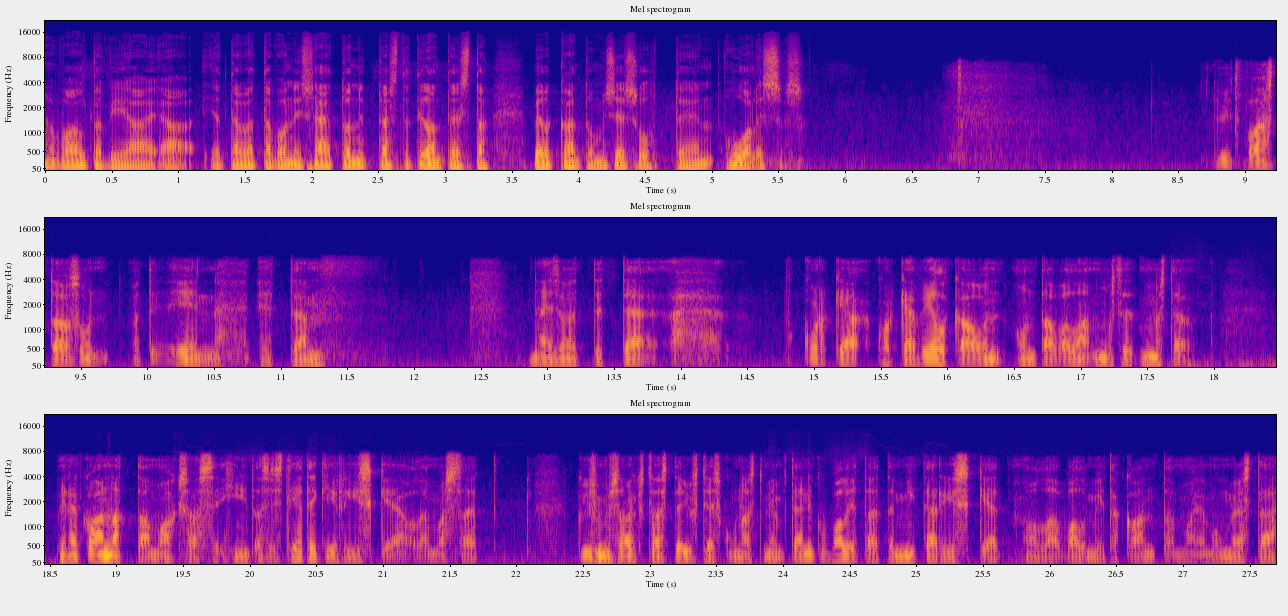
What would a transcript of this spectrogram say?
valtavia ja, ja tällä tavoin, niin sä et ole nyt tästä tilanteesta velkaantumisen suhteen huolissasi? Nyt vastaus on, että en. Että näin sanon, että korkea, korkea velka on, on tavallaan, mun mielestä meidän kannattaa maksaa se hinta. Siis tietenkin riskejä olemassa, että kysymys on oikeastaan sitä yhteiskunnasta, meidän pitää niin valita, että mitä riskejä me ollaan valmiita kantamaan. Ja mun mielestä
